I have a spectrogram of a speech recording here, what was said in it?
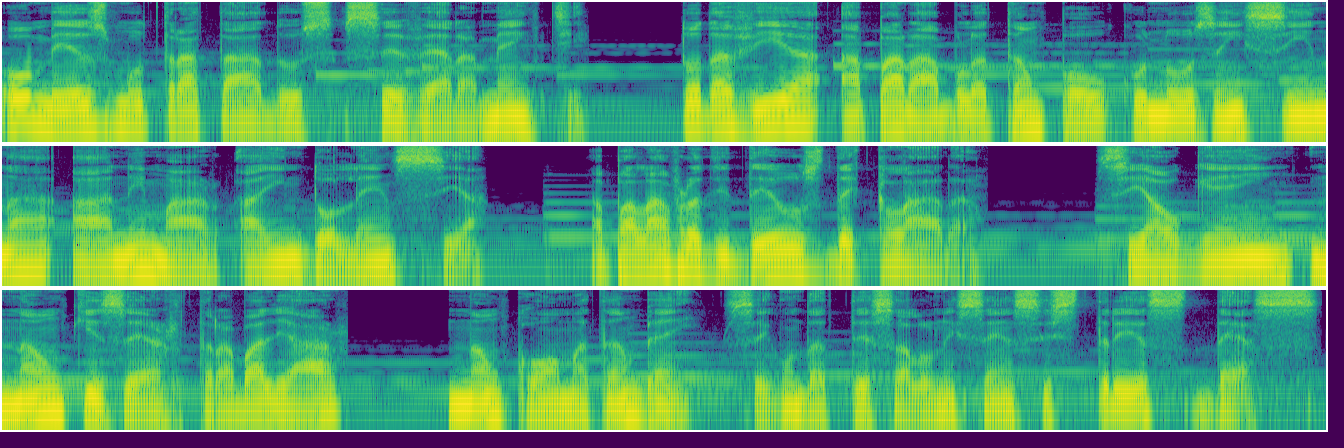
ou mesmo tratados severamente. Todavia, a parábola tampouco nos ensina a animar a indolência. A palavra de Deus declara: se alguém não quiser trabalhar, não coma também. 2 Tessalonicenses 3:10.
